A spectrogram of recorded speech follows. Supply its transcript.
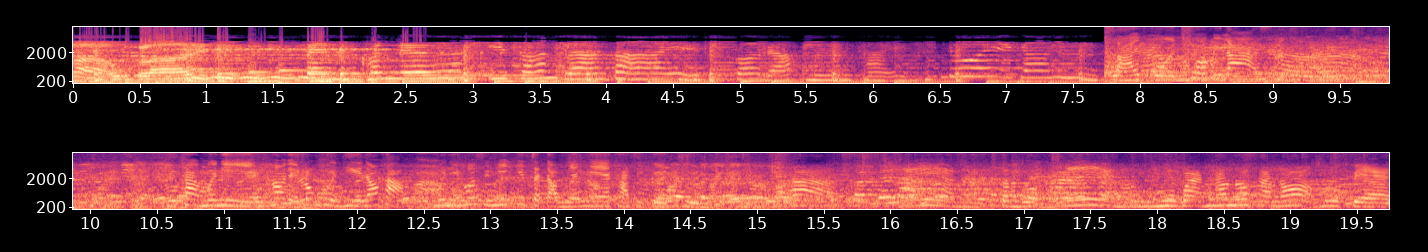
ก้าวไกล ค่ะมื้อนี้เฮาได้ลงพื้นที่เนาะค่ะมื้อนี้เฮาสิมีกิจกรรมหยังแน่ค่ะที่เกิดขึ้นค่ะในอันตำบลในอันหมู่บ้านเฮาเนาะค่ะเนาะหมู่แปด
